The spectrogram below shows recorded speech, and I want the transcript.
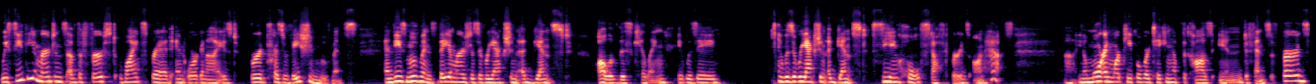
we see the emergence of the first widespread and organized bird preservation movements. And these movements, they emerged as a reaction against all of this killing. It was a it was a reaction against seeing whole stuffed birds on hats. Uh, you know, more and more people were taking up the cause in defense of birds,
